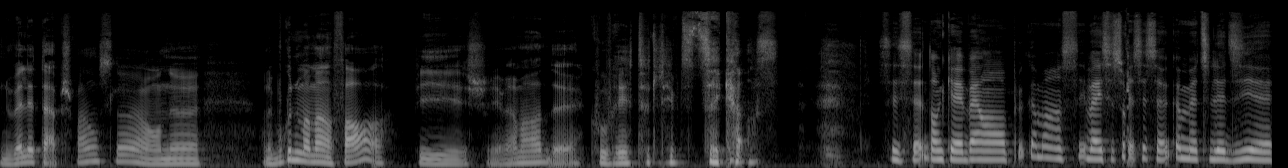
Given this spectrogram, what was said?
nouvelle étape, je pense. Là. On, a, on a beaucoup de moments forts, puis j'ai vraiment hâte de couvrir toutes les petites séquences. C'est ça. Donc, euh, ben, on peut commencer. Ben, c'est sûr que c'est ça. Comme tu l'as dit, euh,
